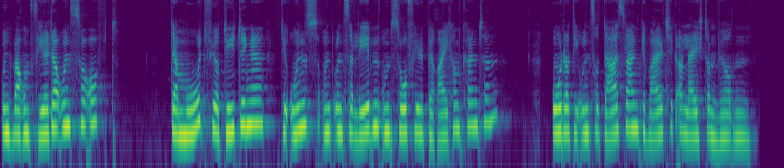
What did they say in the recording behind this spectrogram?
Und warum fehlt er uns so oft? Der Mut für die Dinge, die uns und unser Leben um so viel bereichern könnten? Oder die unser Dasein gewaltig erleichtern würden,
